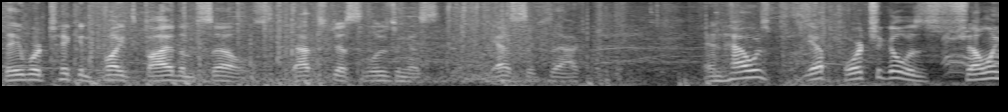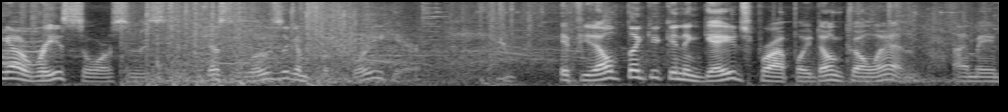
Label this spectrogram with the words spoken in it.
They were taking fights by themselves. That's just losing us. Yes, exactly. And how is... Yep, Portugal is shelling out resources, just losing them for free here if you don't think you can engage properly, don't go in. I mean,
